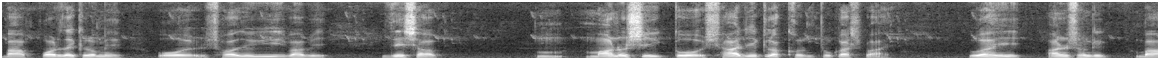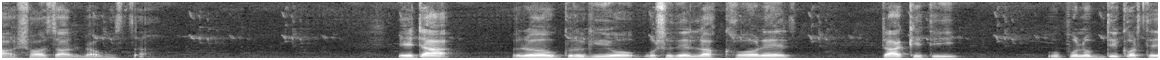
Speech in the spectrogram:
বা পর্যায়ক্রমে ও সহযোগীভাবে যেসব মানসিক ও শারীরিক লক্ষণ প্রকাশ পায়। উহাই আনুষঙ্গিক বা সহচার ব্যবস্থা। এটা রোগ রোগী ও ওষুধের লক্ষণের প্রাকৃতি উপলব্ধি করতে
